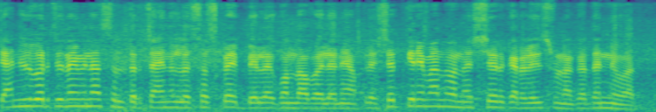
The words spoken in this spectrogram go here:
चॅनलवरती नवीन असेल तर चॅनलला सबस्क्राईब बेलायकॉन दाबायला आणि आपल्या शेतकरी बांधवांना शेअर करायला विसरू नका. धन्यवाद.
